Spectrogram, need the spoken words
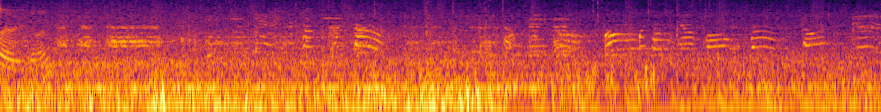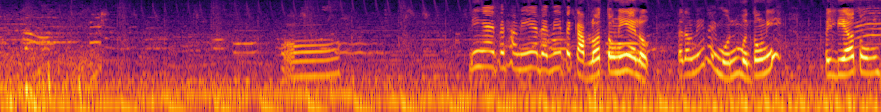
very good. นี่ไงไปทางนี้เดมี่ไปกลับรถตรงนี้ไงลูก ไปตรงนี้ไปหมุนหมุนตรงนี้ ไปเลี้ยวตรงนี้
